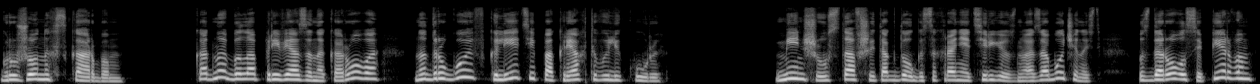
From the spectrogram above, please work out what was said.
груженных скарбом. К одной была привязана корова, на другой в клете покряхтывали куры. Меньше уставший так долго сохранять серьезную озабоченность, поздоровался первым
